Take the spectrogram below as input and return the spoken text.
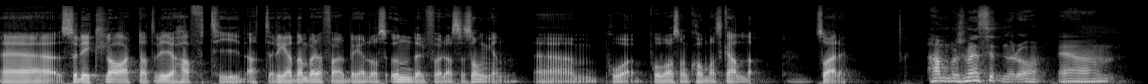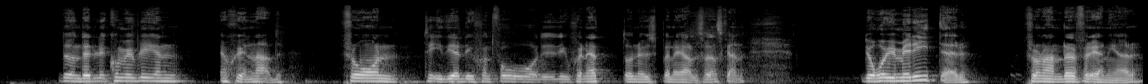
Eh, så det är klart att vi har haft tid att redan börja förbereda oss under förra säsongen ehm, på, på vad som komma skall. Då. Så är det. Handbollsmässigt nu då. Ehm, Dunder, det kommer ju bli en, en skillnad. Från tidigare division 2 och division 1 och nu spelar i Allsvenskan. Du har ju meriter från andra föreningar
